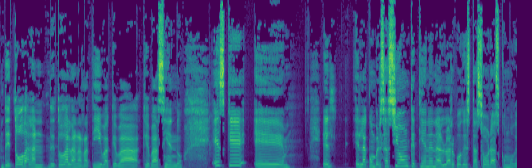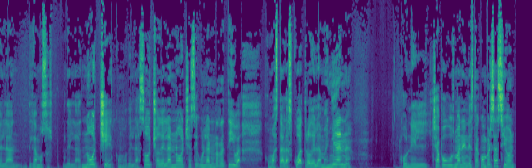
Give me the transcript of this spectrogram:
de toda la, de toda la narrativa que va, que va haciendo es que eh, el, en la conversación que tienen a lo largo de estas horas, como de la, digamos, de la noche, como de las 8 de la noche, según la narrativa, como hasta las 4 de la mañana, con el Chapo Guzmán en esta conversación,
